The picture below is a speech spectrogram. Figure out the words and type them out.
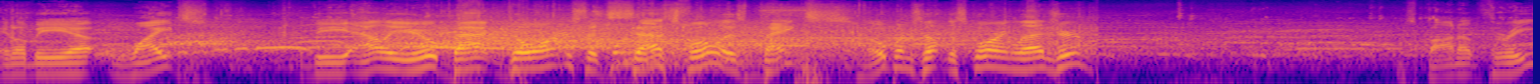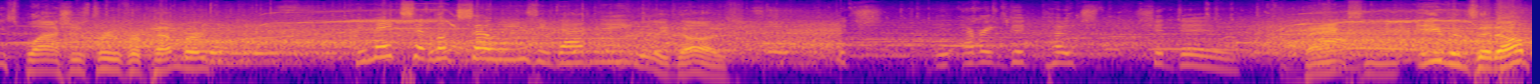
It'll be uh, White. The alley oop back door successful as Banks opens up the scoring ledger. Spot up three, splashes through for Pember. He makes it look so easy, doesn't he? He really does. Which every good coach should do. Banks evens it up.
